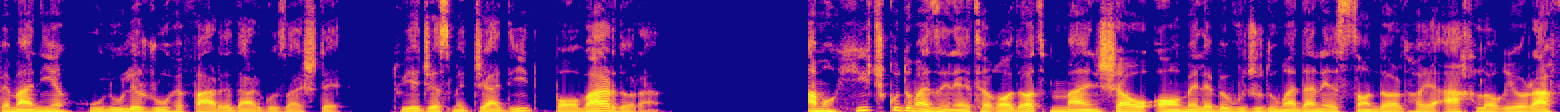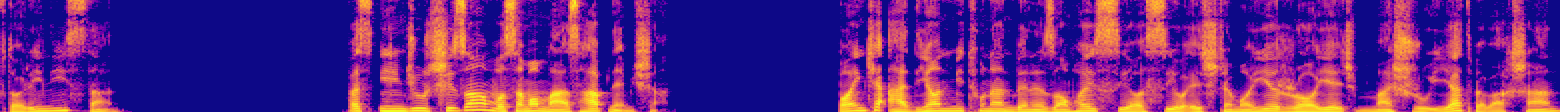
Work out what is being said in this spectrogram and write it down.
به معنی حلول روح فرد در گذشته توی جسم جدید باور دارن. اما هیچ کدوم از این اعتقادات منشأ و عامل به وجود اومدن استانداردهای اخلاقی و رفتاری نیستن. پس اینجور چیزا هم واسه ما مذهب نمیشن. با اینکه ادیان می‌تونن به نظامهای سیاسی و اجتماعی رایج مشروعیت ببخشن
